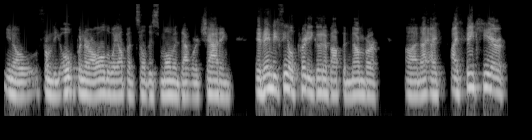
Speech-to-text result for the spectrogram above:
you know, from the opener all the way up until this moment that we're chatting, it made me feel pretty good about the number. Uh, and I, I, I think here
